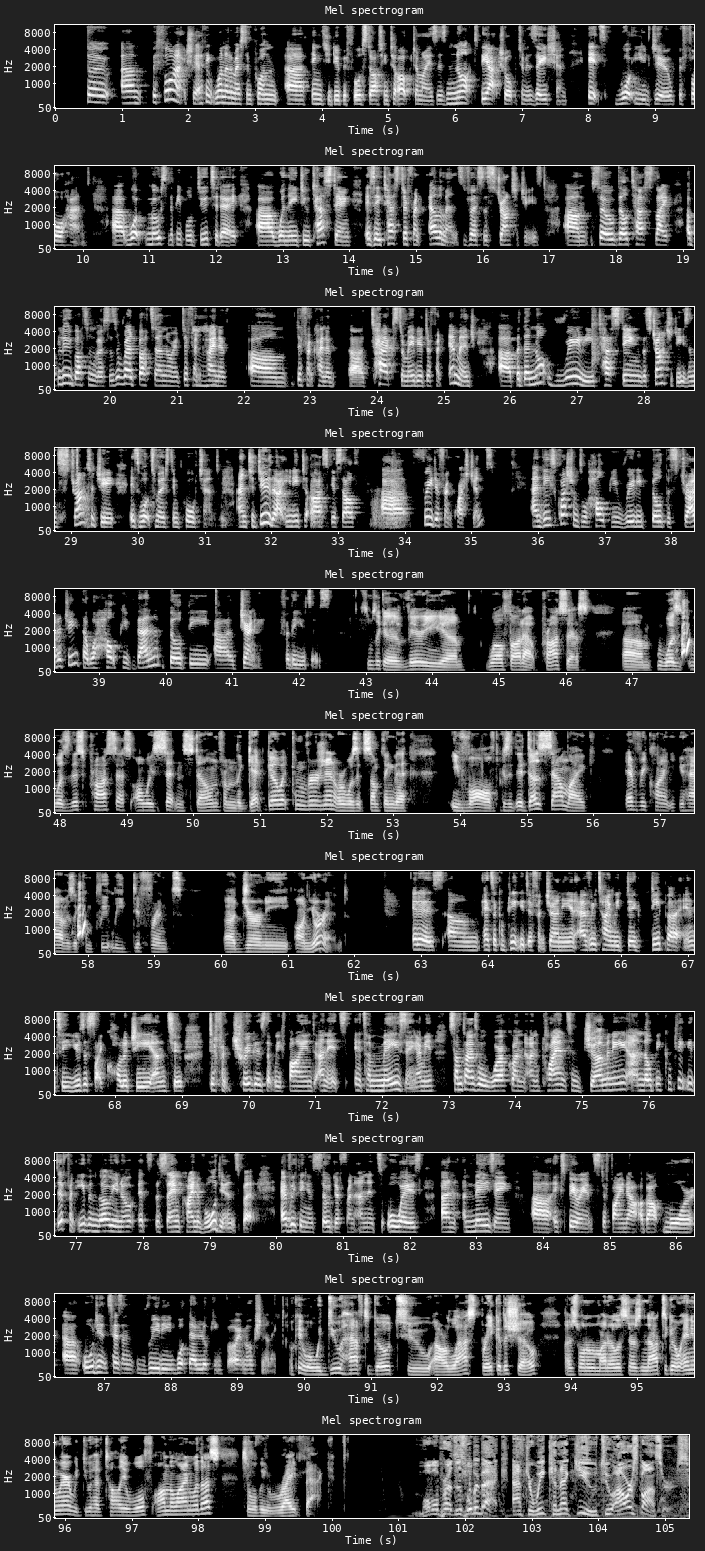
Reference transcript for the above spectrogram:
So um, before actually, I think one of the most important uh, things you do before starting to optimize is not the actual optimization. It's what you do beforehand. Uh, what most of the people do today uh, when they do testing is they test different elements versus strategies. Um, so they'll test like a blue button versus a red button or a different mm-hmm. kind of um, different kind of uh, text or maybe a different image, uh, but they're not really testing the strategies. And strategy is what's most important. And to do that, you need to ask yourself uh, three different questions. And these questions will help you really build the strategy that will help you then build the uh, journey for the users. Seems like a very um, well thought out process. Um, was was this process always set in stone from the get go at conversion, or was it something that evolved? Because it, it, does sound like every client you have is a completely different uh, journey on your end. It is. Um, it's a completely different journey. And every time we dig deeper into user psychology and to different triggers that we find, and it's, it's amazing. I mean, sometimes we'll work on, on clients in Germany and they'll be completely different, even though, you know, it's the same kind of audience, but everything is so different. And it's always an amazing uh, experience to find out about more uh, audiences and really what they're looking for emotionally. Okay, well, we do have to go to our last break of the show. I just want to remind our listeners not to go anywhere. We do have Talia Wolf on the line with us, so we'll be right back. Mobile Presence will be back after we connect you to our sponsors.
